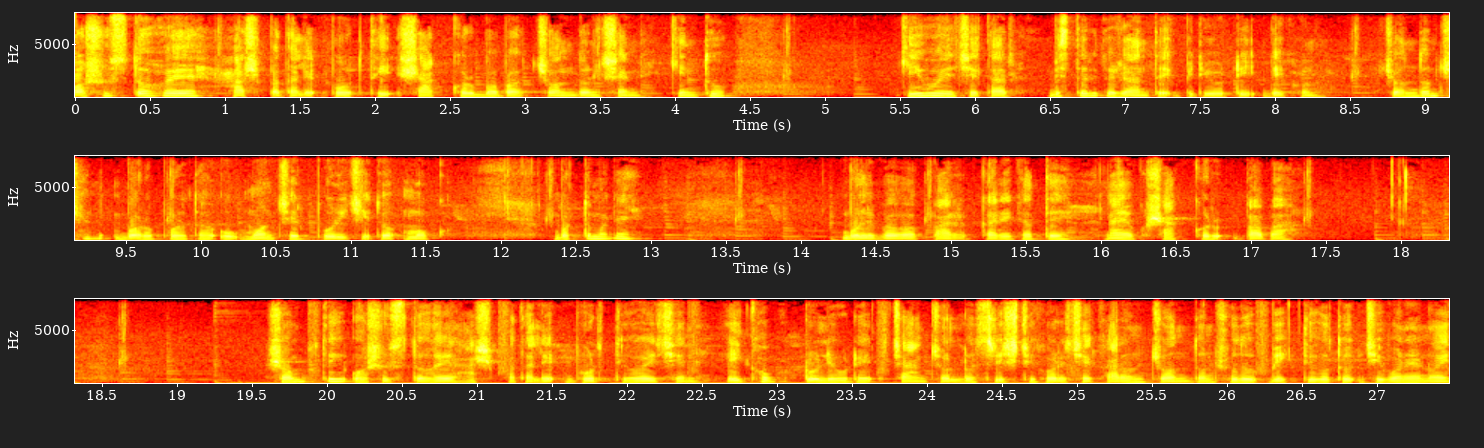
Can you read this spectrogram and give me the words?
অসুস্থ হয়ে হাসপাতালে ভর্তি স্বাক্ষর বাবা চন্দন সেন। কিন্তু কি হয়েছে তার বিস্তারিত জানতে ভিডিওটি দেখুন। চন্দন সেন বড় পর্দা ও মঞ্চের পরিচিত মুখ। বর্তমানে বলে বাবা পার কারিকাতে নায়ক স্বাক্ষর বাবা। সম্প্রতি অসুস্থ হয়ে হাসপাতালে ভর্তি হয়েছেন। এই খবর টলিউডে চাঞ্চল্য সৃষ্টি করেছে। কারণ চন্দন শুধু ব্যক্তিগত জীবনে নয়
